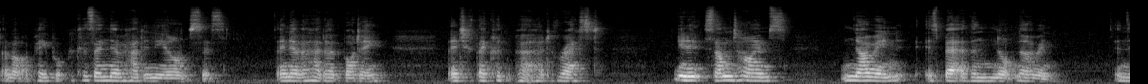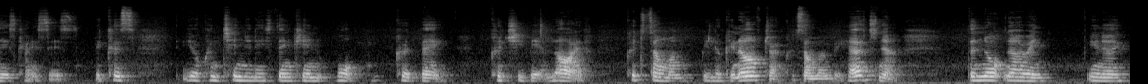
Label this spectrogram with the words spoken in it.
a lot of people because they never had any answers. They never had her body. They, they couldn't put her to rest. You know, sometimes knowing is better than not knowing in these cases because you're continually thinking what could be. Could she be alive? Could someone be looking after her? Could someone be hurting her? The not knowing, you know,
